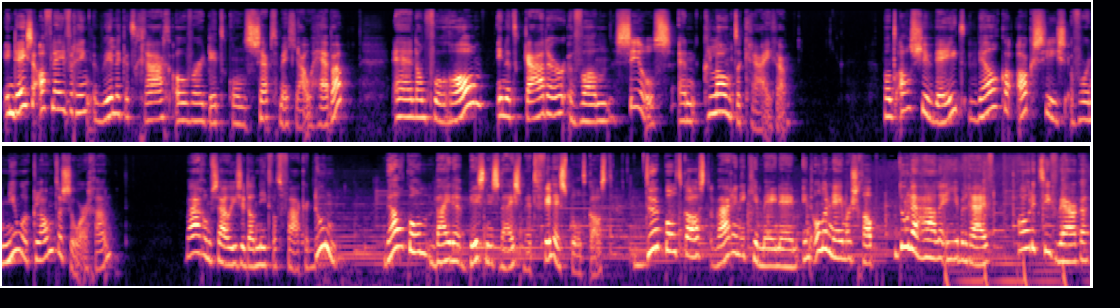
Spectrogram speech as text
In deze aflevering wil ik het graag over dit concept met jou hebben. En dan vooral in het kader van sales en klanten krijgen. Want als je weet welke acties voor nieuwe klanten zorgen, waarom zou je ze dan niet wat vaker doen? Welkom bij de Businesswijs met Phyllis podcast. De podcast waarin ik je meeneem in ondernemerschap, doelen halen in je bedrijf, productief werken,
